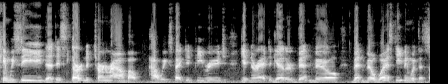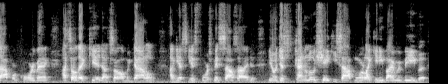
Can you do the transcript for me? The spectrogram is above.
can we see that it's starting to turn around about how we expected Pea Ridge getting their act together, Bentonville, Bentonville West, even with the sophomore quarterback? I saw that kid, I saw McDonald, I guess against Fort Smith Southside, you know, just kind of a little shaky sophomore like anybody would be, but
